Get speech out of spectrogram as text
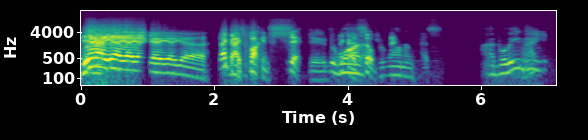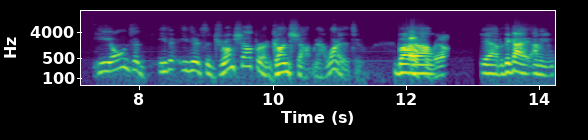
Yeah, yeah, yeah, yeah, yeah, yeah, yeah. That guy's fucking sick, dude. That guy's so drummer. badass. I believe he, Right? he owns a either either it's a drum shop or a gun shop now, one of the two. But Oh, um, for real? Yeah, but the guy, I mean,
